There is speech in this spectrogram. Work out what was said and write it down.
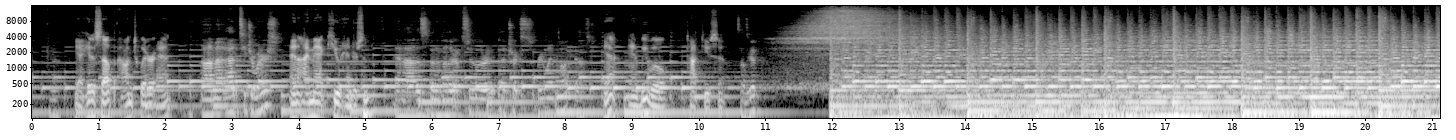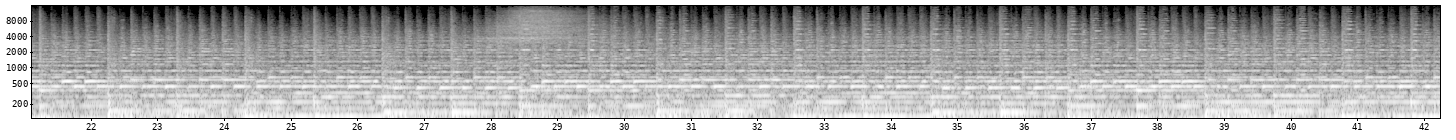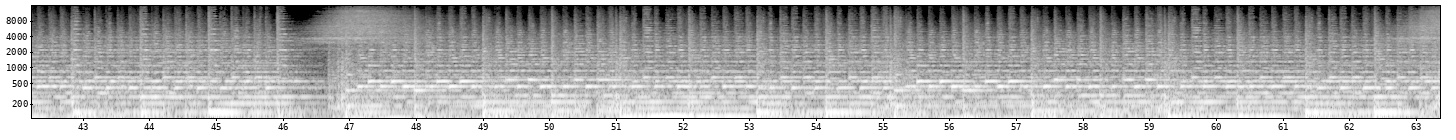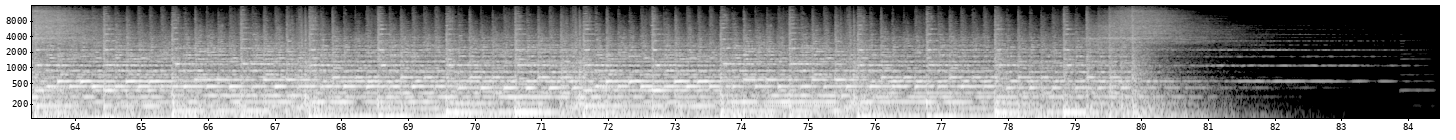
Yeah, hit us up on Twitter at, Um, at, at Teacher Winters, and I'm at Q Henderson. and uh, this has been another episode of the Tricks Rewind podcast. Yeah, and we will talk to you soon. Sounds good.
